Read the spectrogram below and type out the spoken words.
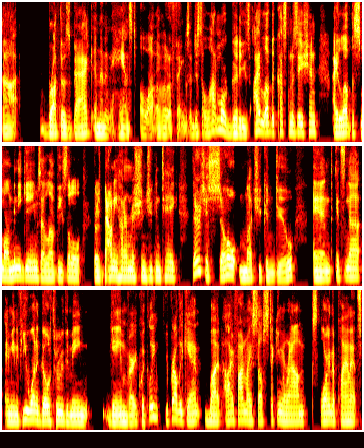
uh, brought those back, and then enhanced a lot of other things and just a lot more goodies. I love the customization. I love the small mini games. I love these little, there's bounty hunter missions you can take. There's just so much you can do. And it's not, I mean, if you want to go through the main game very quickly. You probably can't, but I find myself sticking around, exploring the planets,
